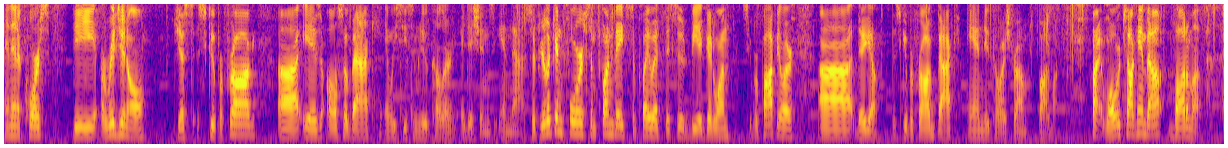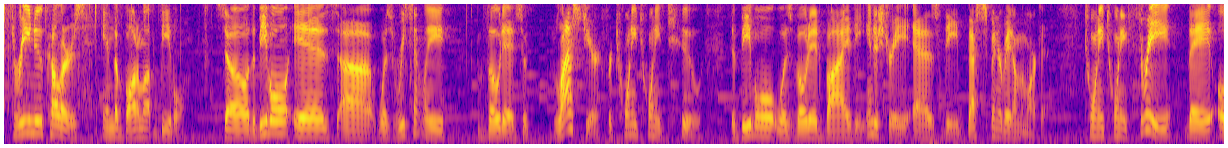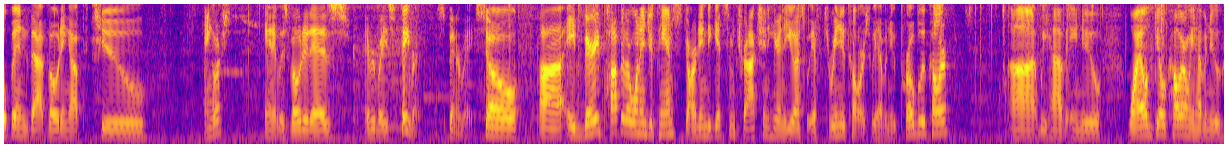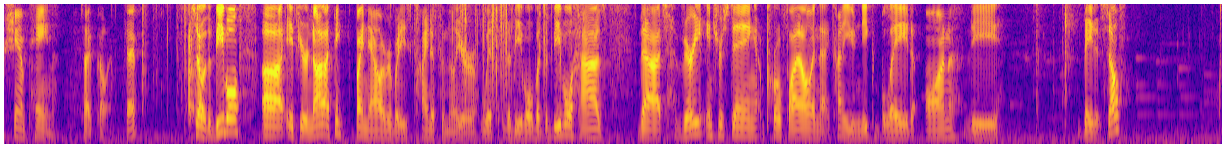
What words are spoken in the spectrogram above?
And then of course, the original, just Scooper Frog, uh, is also back and we see some new color additions in that. So if you're looking for some fun baits to play with, this would be a good one. Super popular. Uh, there you go. The Scooper Frog back and new colors from Bottom Up. All right, while we're talking about Bottom Up, three new colors in the Bottom Up Beeble. So the Beeble is uh, was recently voted, so last year for 2022, the Beeble was voted by the industry as the best spinnerbait on the market. 2023, they opened that voting up to anglers, and it was voted as everybody's favorite spinnerbait. So uh, a very popular one in Japan, starting to get some traction here in the US. We have three new colors. We have a new Pro Blue color, uh, we have a new Wild Gill color, and we have a new Champagne type color, okay? So the Beeble, uh, if you're not, I think by now everybody's kind of familiar with the Beeble, but the Beeble has that very interesting profile and that kind of unique blade on the bait itself.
